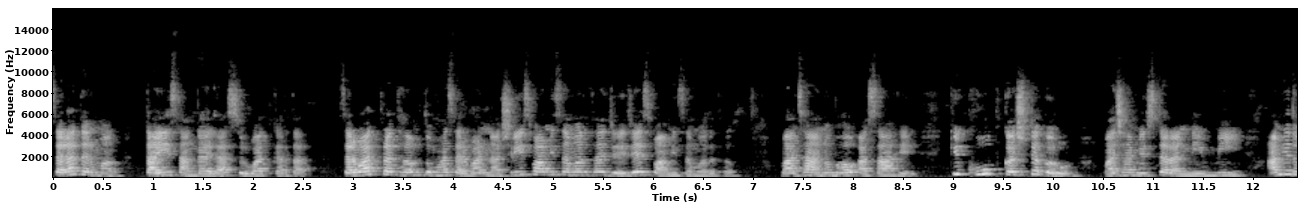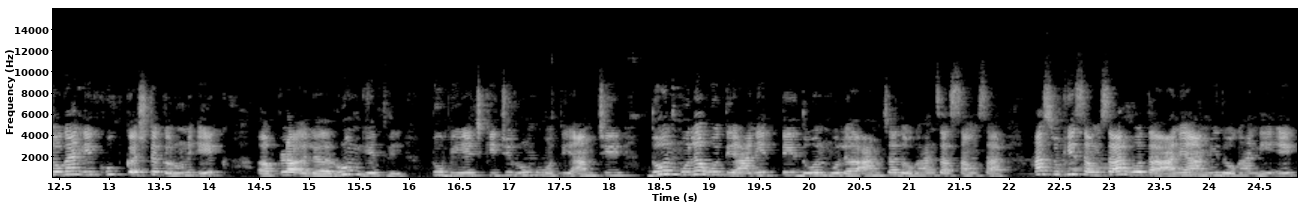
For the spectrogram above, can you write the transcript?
चला तर मग ताई सांगायला सुरुवात करतात. सर्वात प्रथम तुम्हा सर्वांना श्री स्वामी समर्थ जय जय स्वामी समर्थ. माझा अनुभव असा आहे की खूप कष्ट करून माझ्या मिस्टरांनी मी आम्ही दोघांनी खूप कष्ट करून एक आपला रूम घेतली. टू बी एच ची रूम होती आमची दोन मुलं होती आणि ते दोन मुलं आमचा दोघांचा संसार हा सुखी संसार होता आणि आम्ही दोघांनी एक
